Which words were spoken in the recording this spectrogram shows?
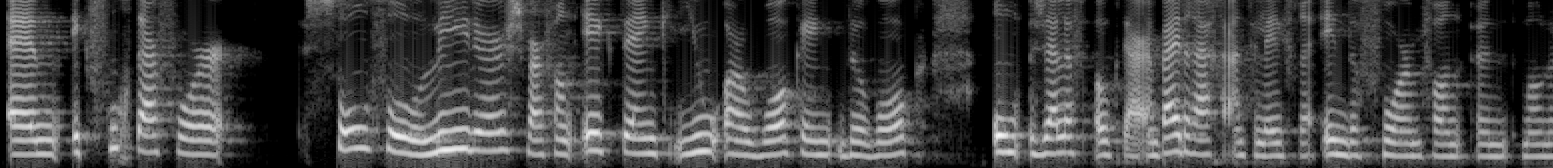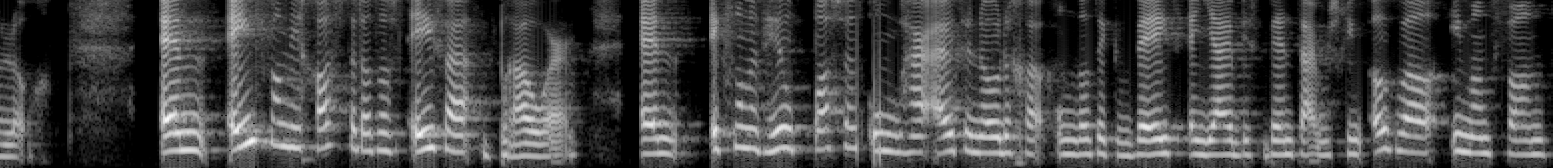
En ik vroeg daarvoor soulful leaders waarvan ik denk, you are walking the walk, om zelf ook daar een bijdrage aan te leveren in de vorm van een monoloog. En een van die gasten, dat was Eva Brouwer. En ik vond het heel passend om haar uit te nodigen, omdat ik weet, en jij bent daar misschien ook wel iemand van,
